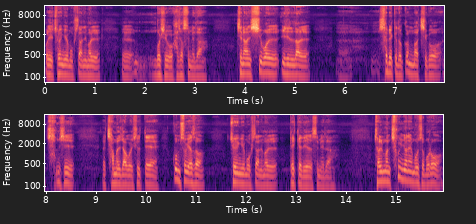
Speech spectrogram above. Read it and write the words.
우리 조영길 목사님을 에, 모시고 가셨습니다. 지난 10월 1일 날 어, 새벽기도 끝마치고 잠시 잠을 자고 있을 때 꿈속에서 조영기 목사님을 뵙게 되었습니다. 젊은 청년의 모습으로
